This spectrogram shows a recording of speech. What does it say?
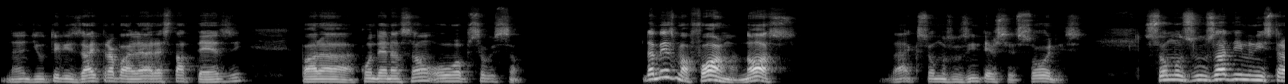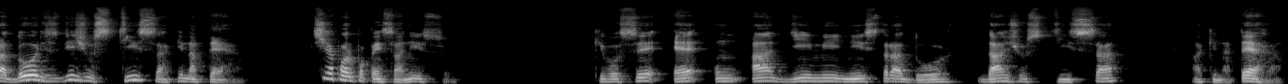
né, de utilizar e trabalhar esta tese para condenação ou absolvição. Da mesma forma, nós, né, que somos os intercessores, somos os administradores de justiça aqui na Terra. Você já parou para pensar nisso? Que você é um administrador da justiça aqui na Terra.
